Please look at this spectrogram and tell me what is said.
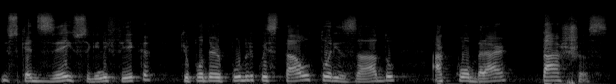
Isso quer dizer, isso significa que o poder público está autorizado a cobrar taxas.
